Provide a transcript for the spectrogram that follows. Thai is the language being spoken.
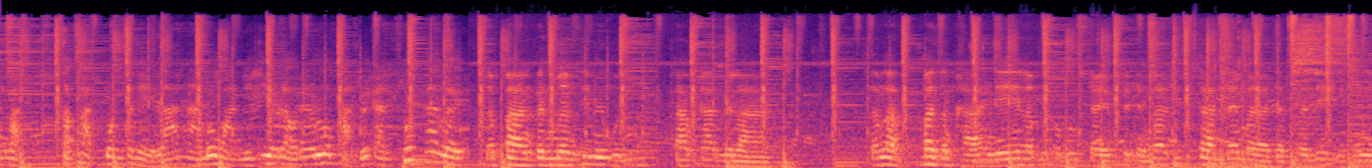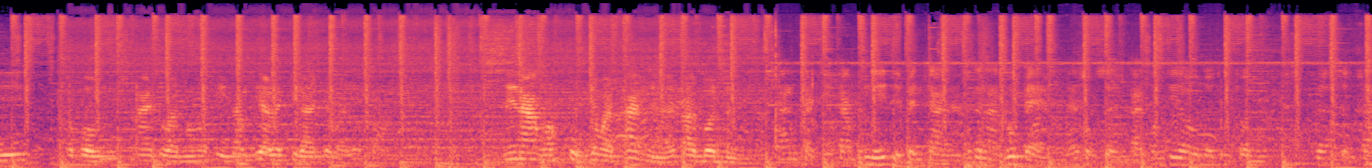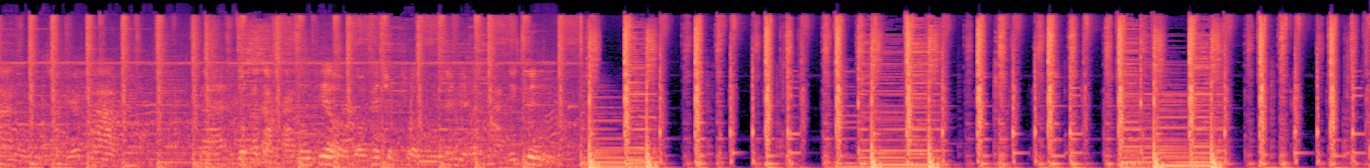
นต์เสน่ห์ล้านนาเมื่อวานนี้ที่เราได้ร่วมปั่นด้วยกันทุกท่านเลยลำปางเป็นเมืองที่ไม่หมุนตามกาลเวลาสำหรับบ้านสำขาแห่งนี้เรามีความภูมิใจเป็นอย่างมากที่ทุกท่านได้มาจัดเทรนนิ่งในครั้งนี้กับผมนายสวรรค์มุทีท่องเที่ยวและกีฬาจังหวัดลำปางในนามของกลุ่มจังหวัดภาคเหนือตอนบนหนึ่งการจัดกิจกรรมพวกนี้ถือเป็นการพัฒนารูปแบบและส่งเสริมการท่องเที่ยวโดยชุมชนเพื่อเสริมสร้าง ระดับการท่องเที่ยว โดยให้ชุมชนได้มีมาตรฐานที่ขึ้น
